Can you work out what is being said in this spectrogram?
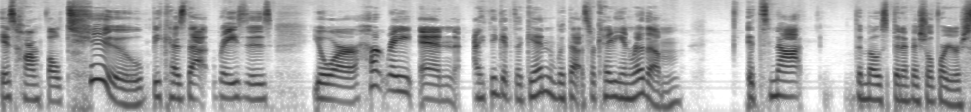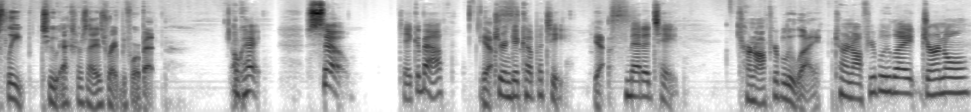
is harmful too because that raises your heart rate. And I think it's again with that circadian rhythm, it's not the most beneficial for your sleep to exercise right before bed. Okay. So take a bath, Yes. drink a cup of tea, Yes. meditate, Turn off your blue light. turn off your blue light, journal,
